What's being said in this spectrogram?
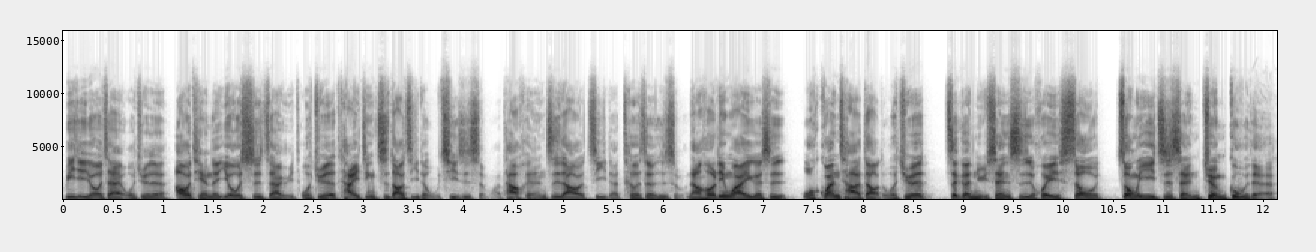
比起幼菜，我觉得奥田的优势在于，我觉得他已经知道自己的武器是什么，他可能知道自己的特色是什么。然后另外一个是我观察到的，我觉得这个女生是会受众艺之神眷顾的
